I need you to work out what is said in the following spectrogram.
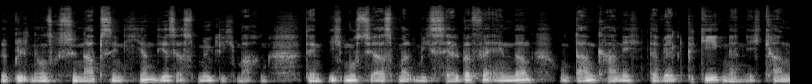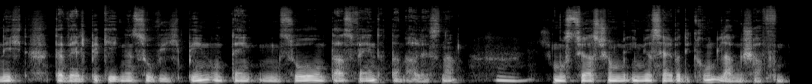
wir bilden unsere Synapsen im Hirn, die es erst möglich machen. Denn ich muss zuerst mal mich selber verändern und dann kann ich der Welt begegnen. Ich kann nicht der Welt begegnen, so wie ich bin und denken, so und das verändert dann alles. Ne? Ich muss zuerst schon in mir selber die Grundlagen schaffen,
